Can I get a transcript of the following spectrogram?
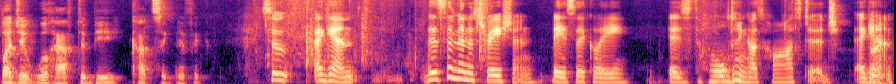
budget will have to be cut significantly. So again, this administration basically is holding us hostage again right.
